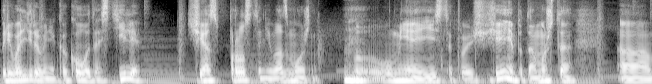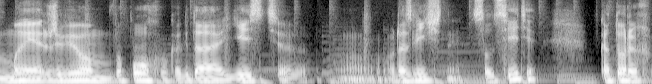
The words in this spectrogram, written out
превалировании какого-то стиля сейчас просто невозможно. Mm-hmm. У меня есть такое ощущение, потому что э, мы живем в эпоху, когда есть э, различные соцсети, в которых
